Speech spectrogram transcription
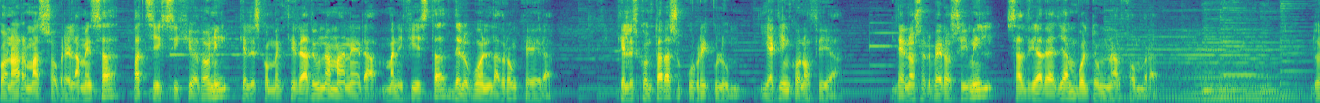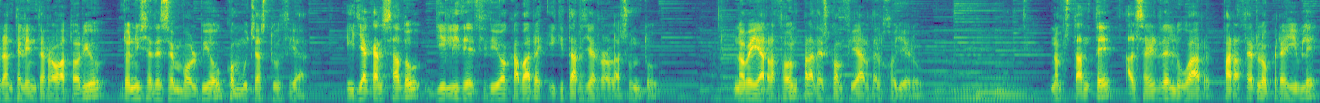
Con armas sobre la mesa, Patsy exigió a Donnie que les convenciera de una manera manifiesta de lo buen ladrón que era, que les contara su currículum y a quién conocía. De no ser verosímil, saldría de allá envuelto en una alfombra. Durante el interrogatorio, Donnie se desenvolvió con mucha astucia, y ya cansado, Gilly decidió acabar y quitar hierro al asunto. No veía razón para desconfiar del joyero. No obstante, al salir del lugar, para hacerlo creíble,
